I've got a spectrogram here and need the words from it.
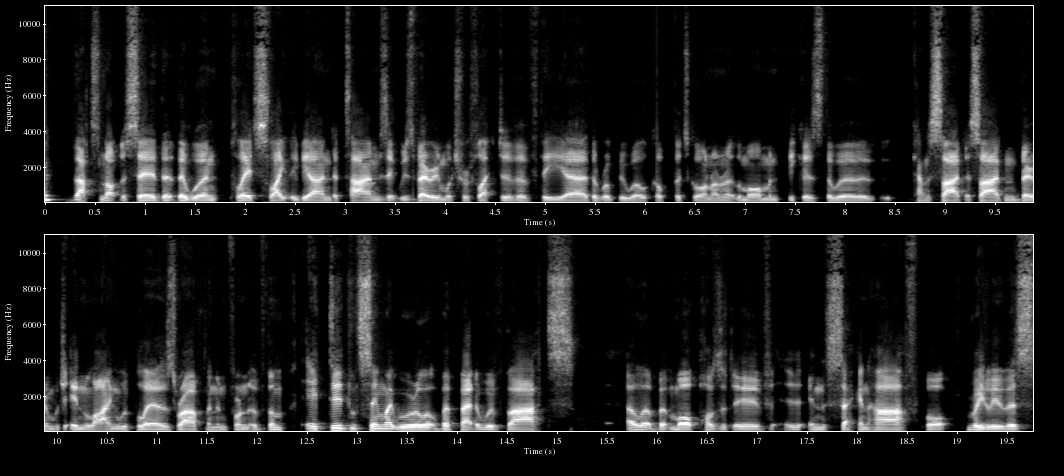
That's not to say that they weren't played slightly behind at times. It was very much reflective of the uh, the Rugby World Cup that's going on at the moment because there were kind of side to side and very much in line with players rather than in front of them. It did seem like we were a little bit better with that a little bit more positive in the second half, but really, there's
